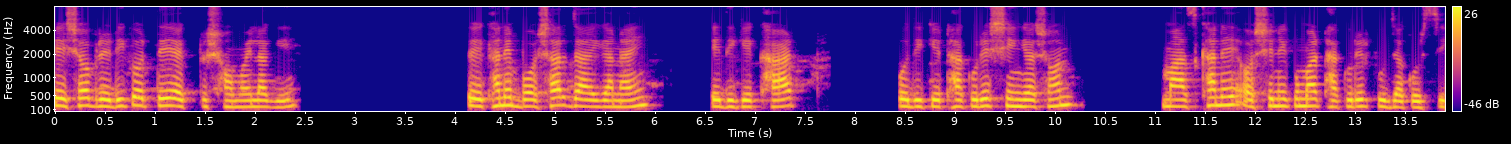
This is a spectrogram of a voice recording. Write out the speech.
এসব রেডি করতে একটু সময় লাগে। তো এখানে বসার জায়গা নাই। এদিকে খাট, ওদিকে ঠাকুরের সিংহাসন মাঝখানে অশ্বিনী কুমার ঠাকুরের পূজা করছি।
